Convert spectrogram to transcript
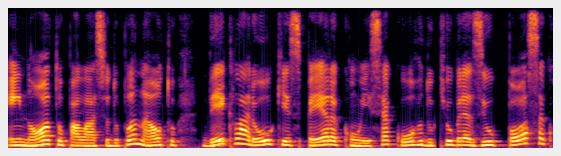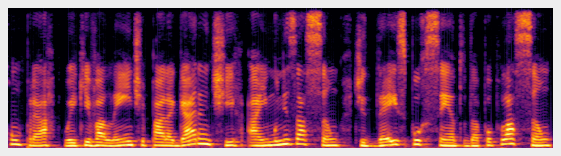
Em nota, o Palácio do Planalto declarou que espera, com esse acordo, que o Brasil possa comprar o equivalente para garantir a imunização de 10% da população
